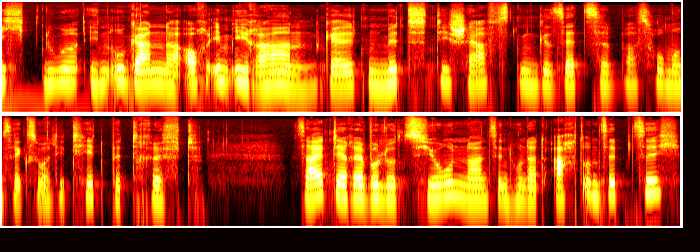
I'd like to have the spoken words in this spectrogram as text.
Nicht nur in Uganda, auch im Iran gelten mit die schärfsten Gesetze, was Homosexualität betrifft. Seit der Revolution 1978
